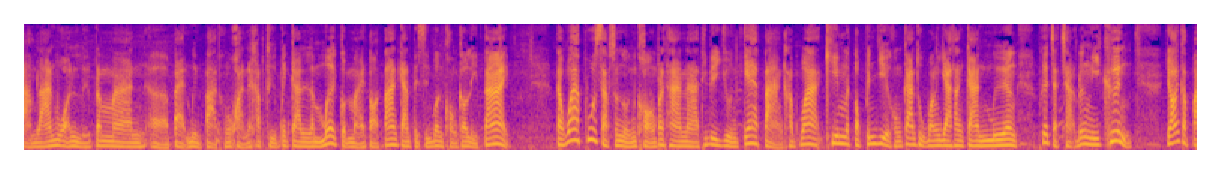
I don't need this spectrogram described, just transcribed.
3 ล้านวอน หรือประมาณแปดหมื่นบาทของขวัญนะครับ ถือเป็นการละเมิดกฎหมายต่อต้านการติดสินบนของเกาหลีใต้ แต่ว่าผู้สนับสนุนของประธานาธิบดียูนแก้ต่างครับว่าคิมมาตกเป็นเหยื่อของการถูกวางยาทางการเมือง เพื่อจัดฉากเรื่องนี้ขึ้น ย้อนกลับไป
